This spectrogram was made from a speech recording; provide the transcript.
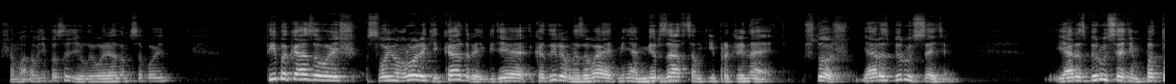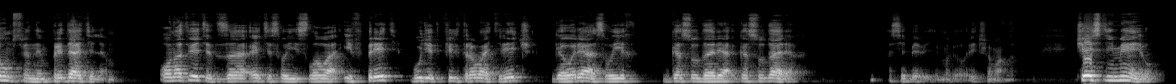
Шаманов не посадил его рядом с собой. Ты показываешь в своем ролике кадры, где Кадыров называет меня мерзавцем и проклинает. Что ж, я разберусь с этим. Я разберусь с этим потомственным предателем. Он ответит за эти свои слова и впредь будет фильтровать речь, говоря о своих государя, государях. О себе, видимо, говорит Шаманов. Честь имею,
